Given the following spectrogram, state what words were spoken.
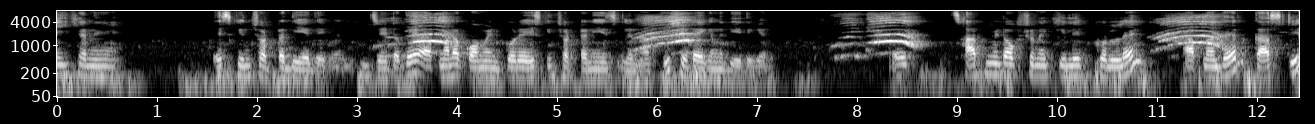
এইখানে স্ক্রিনশটটা দিয়ে দেবেন, যেটাতে আপনারা কমেন্ট করে স্ক্রিনশটটা নিয়েছিলেন আর কি, সেটা এখানে দিয়ে দিবেন। সাবমিট অপশনে ক্লিক করলে আপনাদের কাজটি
